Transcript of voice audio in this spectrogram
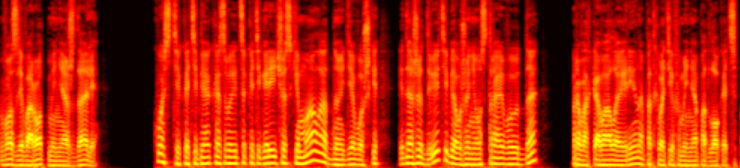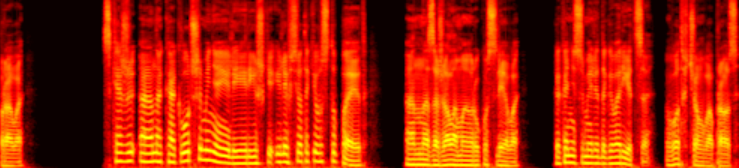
Возле ворот меня ждали. «Костик, а тебе, оказывается, категорически мало одной девушки, и даже две тебя уже не устраивают, да?» проворковала Ирина, подхватив меня под локоть справа. «Скажи, а она как, лучше меня или Иришки, или все таки уступает?» Анна зажала мою руку слева. Как они сумели договориться? Вот в чем вопрос.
